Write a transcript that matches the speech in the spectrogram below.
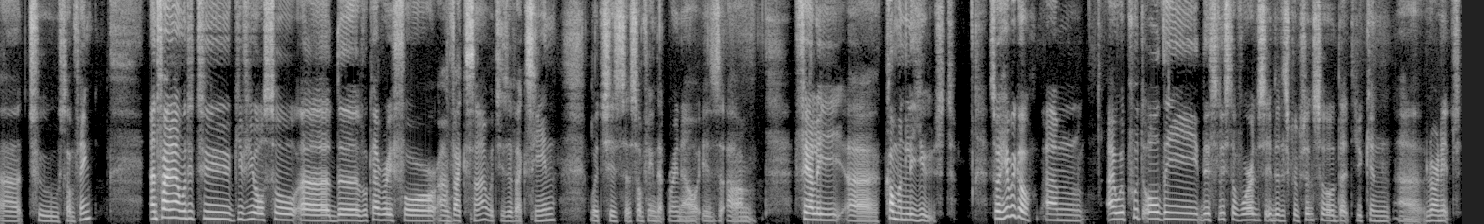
uh, to something. And finally, I wanted to give you also uh, the vocabulary for a vaccin, which is a vaccine, which is uh, something that right now is um, fairly uh, commonly used. So here we go. Um, I will put all the this list of words in the description so that you can uh, learn it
